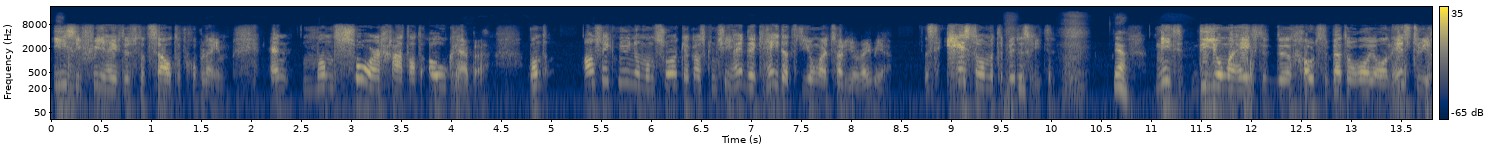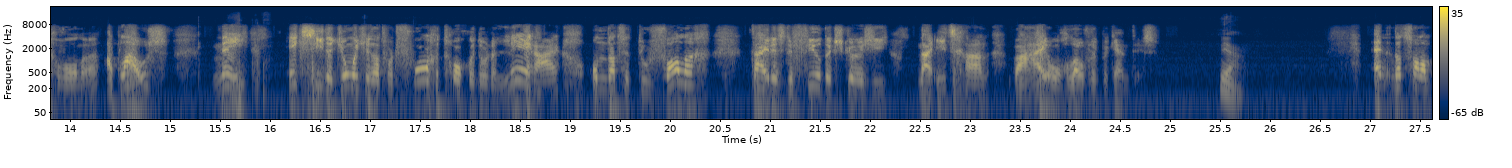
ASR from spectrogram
Easy Free heeft dus datzelfde probleem. En Mansoor gaat dat ook hebben. Want als ik nu naar Mansoor kijk, als ik hem zie, hey, denk ik, hé, hey, dat is die jongen uit Saudi-Arabië. Dat is het eerste wat me te binnen schiet. Ja. Niet, die jongen heeft de grootste Battle Royale in history gewonnen. Applaus. Nee, ik zie dat jongetje dat wordt voorgetrokken door de leraar, omdat ze toevallig tijdens de field excursie naar iets gaan waar hij ongelooflijk bekend is. Ja. En dat zal hem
